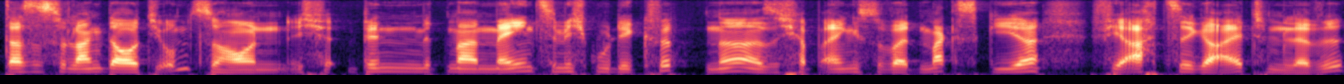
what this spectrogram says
dass es so lange dauert, die umzuhauen. Ich bin mit meinem Main ziemlich gut equipped, ne? Also ich habe eigentlich soweit Max Gear, 480er Item Level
